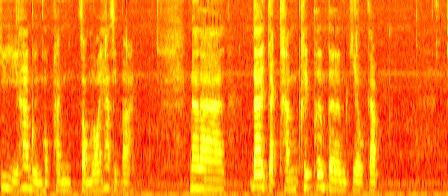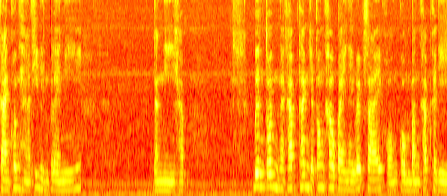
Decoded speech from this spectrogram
ที่ 56,250 บาท นาราได้จัดทำคลิปเพิ่มเติมเกี่ยวกับการค้นหาที่ดินแปลงนี้ ดังนี้ครับ เบื้องต้นนะครับท่านจะต้องเข้าไปในเว็บไซต์ของกรมบังคับคดี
